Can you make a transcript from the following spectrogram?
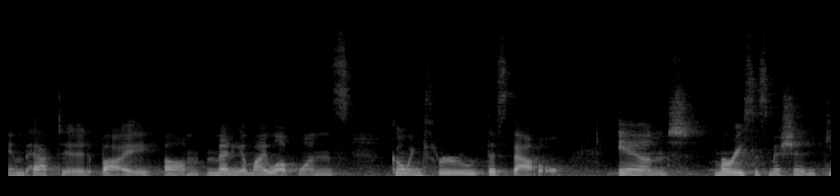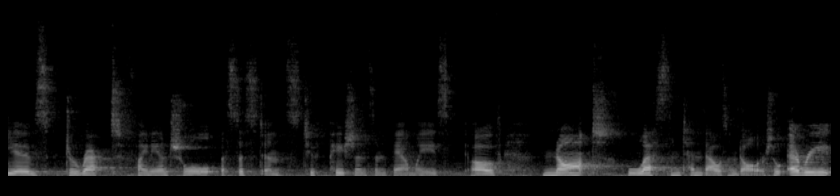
impacted by um, many of my loved ones going through this battle. And Marisa's Mission gives direct financial assistance to patients and families of not less than $10,000. So every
